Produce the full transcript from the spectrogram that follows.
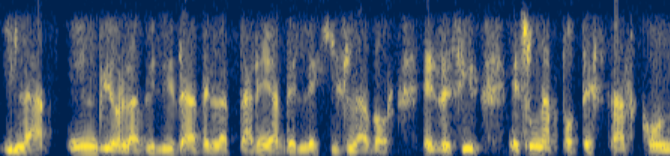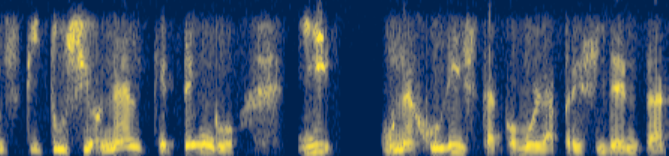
y la inviolabilidad de la tarea del legislador. Es decir, es una potestad constitucional que tengo y una jurista como la presidenta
